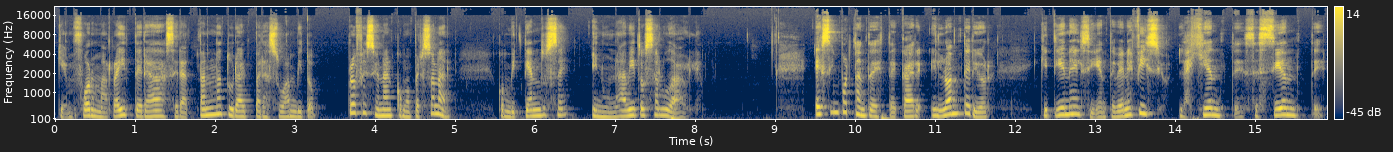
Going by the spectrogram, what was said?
que en forma reiterada será tan natural para su ámbito profesional como personal, convirtiéndose en un hábito saludable. Es importante destacar en lo anterior que tiene el siguiente beneficio. La gente se siente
